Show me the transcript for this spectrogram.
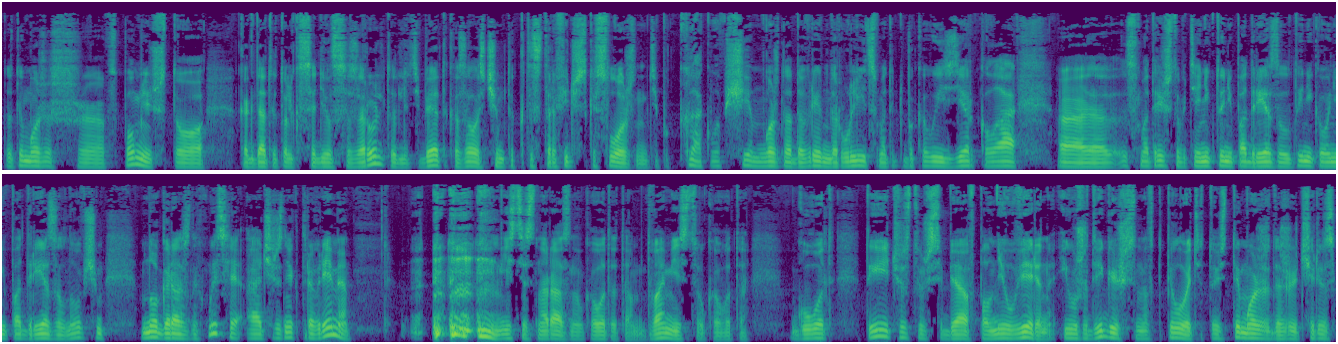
то ты можешь э, вспомнить, что когда ты только садился за руль, то для тебя это казалось чем-то катастрофически сложным. Типа, как вообще можно одновременно рулить, смотреть боковые зеркала, э, смотреть, чтобы тебя никто не подрезал, ты никого не подрезал. Ну, в общем, много разных мыслей, а через некоторое время естественно, разные. У кого-то там два месяца, у кого-то год. Ты чувствуешь себя вполне уверенно и уже двигаешься на автопилоте. То есть ты можешь даже через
